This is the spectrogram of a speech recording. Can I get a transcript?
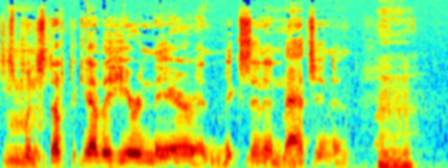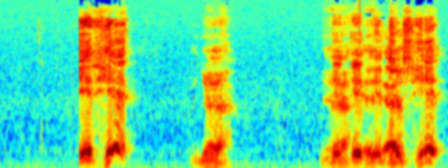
just putting Mm. stuff together here and there, and mixing and Mhm. matching, and hmm it hit. Yeah. Yeah. it, it, it yeah. just hit.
